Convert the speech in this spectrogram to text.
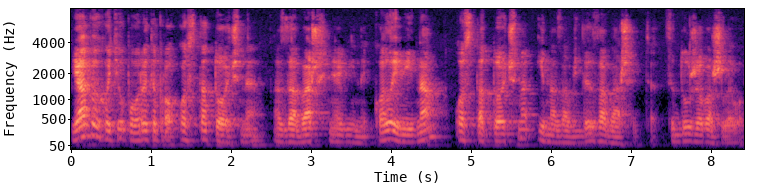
Я би хотів поговорити про остаточне завершення війни, коли війна остаточно і назавжди завершиться. Це дуже важливо.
